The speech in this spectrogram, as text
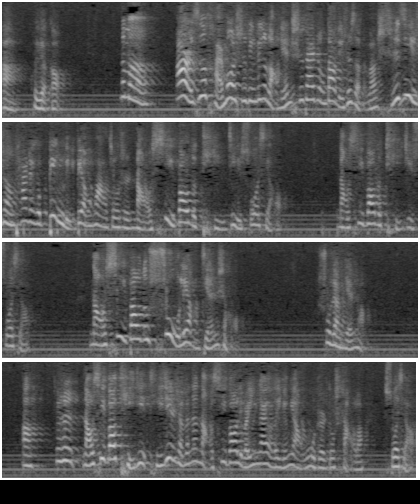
啊，会越高。那么阿尔兹海默氏病这个老年痴呆症到底是怎么了？实际上它这个病理变化就是脑细胞的体积缩小，脑细胞的体积缩小，脑细胞的数量减少。数量减少，啊，就是脑细胞体积，体积什么呢？脑细胞里边应该有的营养物质都少了，缩小，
